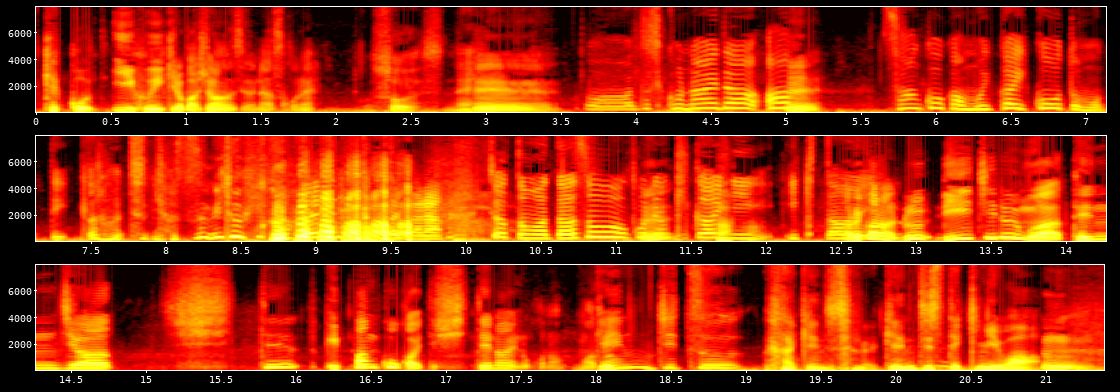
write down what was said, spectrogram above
結構いい雰囲気の場所なんですよね、あそこね。そうですね。えあー私この間あ、ええ。参考館もう一回行こうと思って行ったらちょっと休みの日が入れなかったから ちょっとまたそうこれを機会に行きたい、あれかなル、リーチルームは展示はして、一般公開ってしてないのかな、まだ。現実、現実現実的には、うん。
